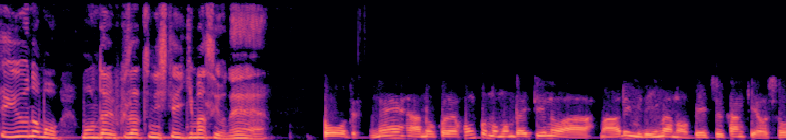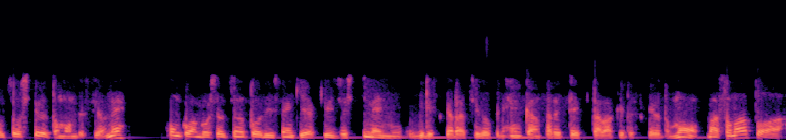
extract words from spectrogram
ていうのも問題複雑にしていきますよね。そうですねあのこれ香港の問題というのは、まあ、ある意味で今の米中関係を象徴していると思うんですよね。香港はご承知の通り1997年にイギリスから中国に返還されてきたわけですけれども、まあ、その後は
